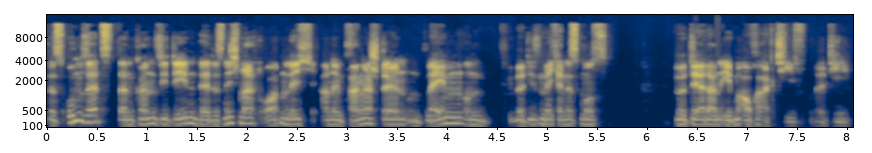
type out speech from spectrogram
das umsetzt, dann können sie den, der das nicht macht, ordentlich an den Pranger stellen und blamen und über diesen Mechanismus wird der dann eben auch aktiv oder die.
